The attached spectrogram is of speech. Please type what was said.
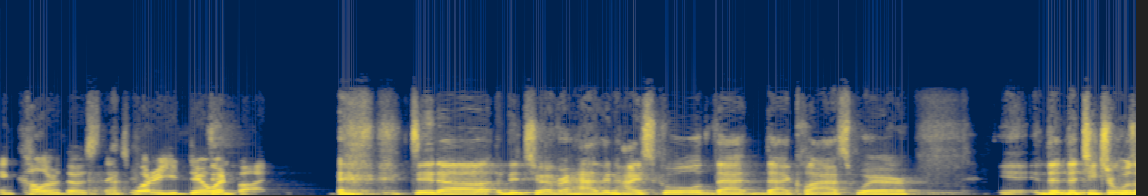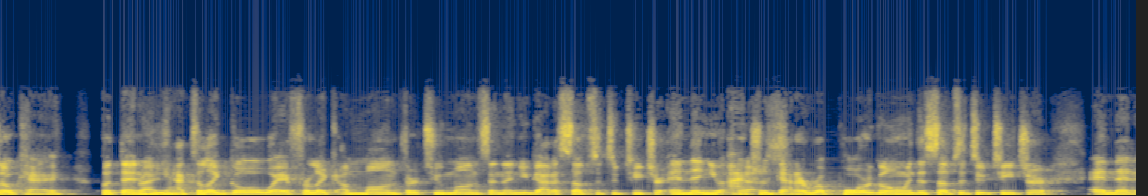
and colored those things. What are you doing, bud? did uh did you ever have in high school that that class where the, the teacher was okay but then right. he had to like go away for like a month or two months and then you got a substitute teacher and then you actually yes. got a rapport going with the substitute teacher and then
